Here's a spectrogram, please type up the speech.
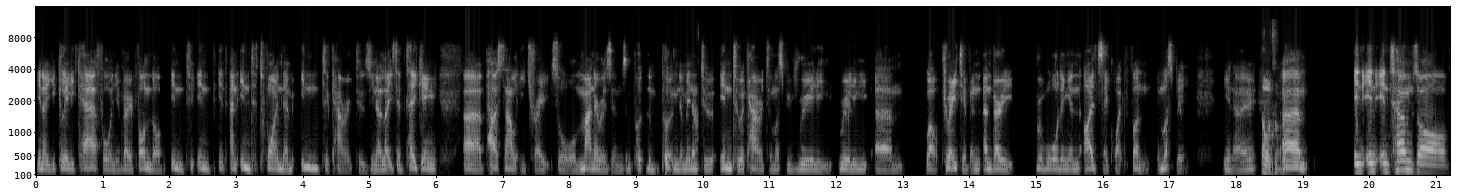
you know you clearly care for and you're very fond of into in, in and intertwine them into characters. You know, like you said, taking uh, personality traits or mannerisms and put them putting them into yeah. into a character must be really really um, well creative and, and very rewarding and I'd say quite fun. It must be, you know. Oh, um, in in in terms of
